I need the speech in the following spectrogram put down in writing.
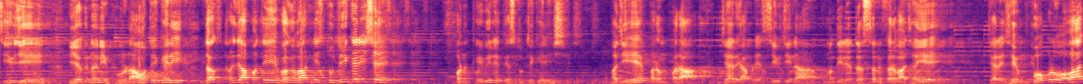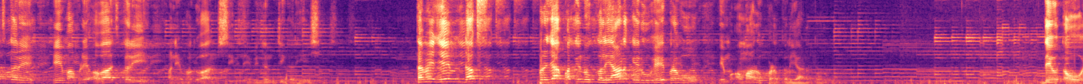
શિવજીએ યજ્ઞની પૂર્ણાહુતિ કરી, દક્ષ પ્રજાપતિએ ભગવાનની સ્તુતિ કરી છે. પણ કેવી રીતે સ્તુતિ કરી છે? હજી એ પરંપરા જ્યારે આપણે શિવજીના મંદિરે દર્શન કરવા જઈએ, ત્યારે જેમ બોકડો અવાજ કરે, એમ આપણે અવાજ કરી અને ભગવાન શિવને વિનંતી કરીએ છીએ. તમે જેમ દક્ષ પ્રજાપતિનું કલ્યાણ કર્યું, હે પ્રભુ, એમ અમારું પણ કલ્યાણ કરો. દેવતાઓ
